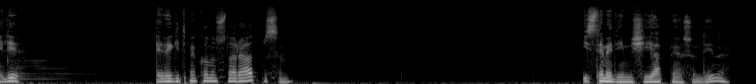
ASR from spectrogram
Elif. Eve gitme konusunda rahat mısın? İstemediğin bir şey yapmıyorsun değil mi?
